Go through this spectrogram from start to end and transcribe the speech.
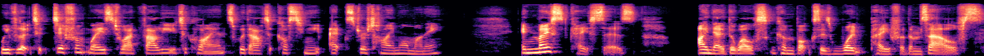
We've looked at different ways to add value to clients without it costing you extra time or money. In most cases, I know the welcome boxes won't pay for themselves.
